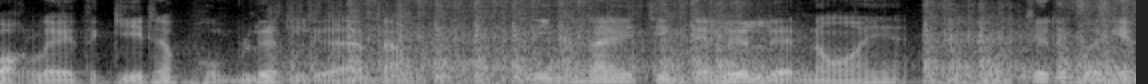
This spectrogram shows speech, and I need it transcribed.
บอกเลยตะกี้ถ้าผมเลือดเหลือแบบยิงเขาได้จริงแต่เลือดเหลือน้อยอะ ผมจะได้เปิดเกม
